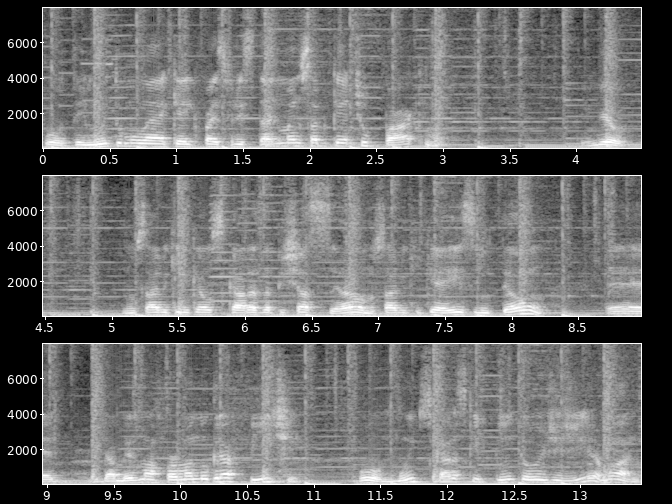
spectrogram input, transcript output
Pô, tem muito moleque aí que faz freestyle, mas não sabe quem é Tupac, mano. Entendeu? Não sabe quem que é os caras da pichação, não sabe o que, que é isso. Então, é, da mesma forma no grafite. Pô, muitos caras que pintam hoje em dia, mano,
